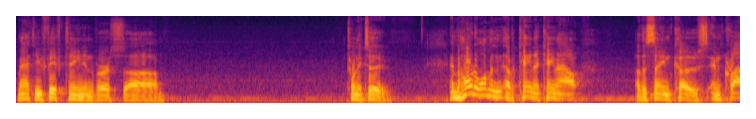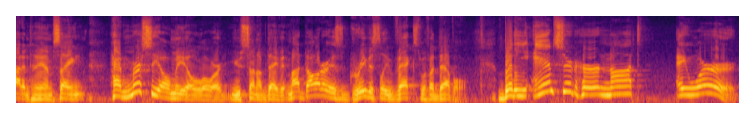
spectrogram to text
Matthew 15 and verse uh, 22. And behold, a woman of Canaan came out of the same coast and cried unto him, saying, Have mercy on me, O Lord, you son of David. My daughter is grievously vexed with a devil. But he answered her not a word.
